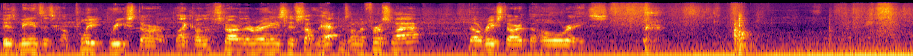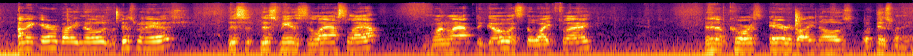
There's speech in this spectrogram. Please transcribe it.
this means it's a complete restart. Like on the start of the race, if something happens on the first lap, they'll restart the whole race. I think everybody knows what this one is. This, this means the last lap. One lap to go, it's the white flag. And of course, everybody knows what this one is.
